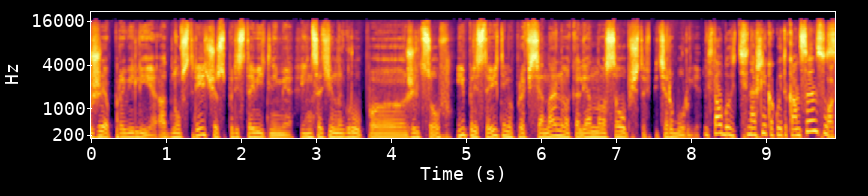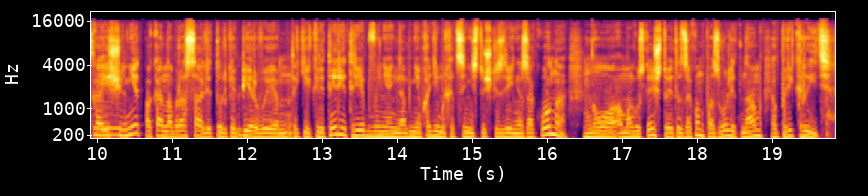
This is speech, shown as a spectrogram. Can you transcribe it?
уже провели одну встречу с представителями инициативных групп э, жильцов и представителями профессионального кальянного сообщества в Петербурге. И стал быть, нашли какой-то консенсус? Пока и... еще нет, пока набросали только первые такие критерии, требования, необходимо их оценить с точки зрения закона но могу сказать, что этот закон позволит нам прикрыть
